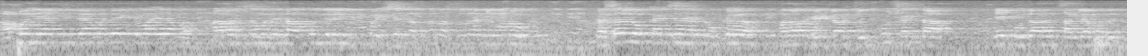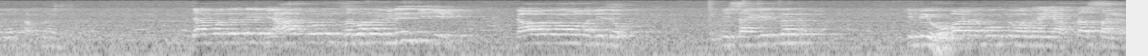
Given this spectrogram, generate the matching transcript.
आपण या जिल्ह्यामध्ये किंवा या महाराष्ट्रामध्ये दाखवून दिले की पैसे नसताना सुद्धा निवडणूक कसं लोकांच्या लोक मनावर घेतल्यावर जिंकू शकतात हे एक उदाहरण चांगल्या पद्धतीने आपण त्या पद्धतीने मी हात जोडून सर्वांना विनंती केली. गावागावामध्ये जाऊ मी सांगितलं की मी उभा नको किंवा नाही आत्ताच सांगा.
